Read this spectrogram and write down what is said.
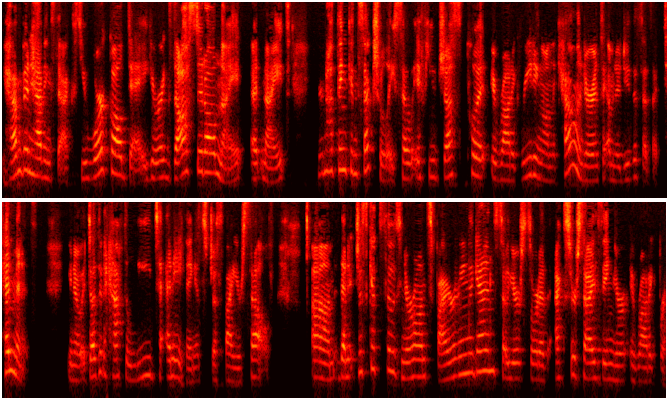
you haven't been having sex, you work all day, you're exhausted all night at night, you're not thinking sexually. So if you just put erotic reading on the calendar and say, I'm going to do this as like 10 minutes, you know, it doesn't have to lead to anything, it's just by yourself um, then it just gets those neurons firing again. So you're sort of exercising your erotic brain.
